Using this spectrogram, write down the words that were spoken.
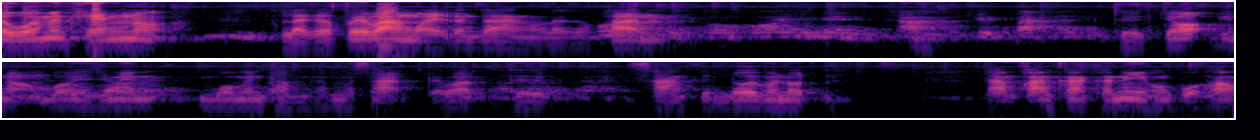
ตัวให้มันแข็งเนาะแล้วก็ไปวางไว้ต่างๆ แล้วก็พันของคอยนี่แม่นทำเก็บปัดได้นี่ถือเจาะพี่น้องบ่ใช่เป็นบ่แม่นทำธรรมศาสตร์แต่ว่าถือสร้างขึ้นโดยมนุษย์ ตามการคาดคะเนของพวกเฮา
